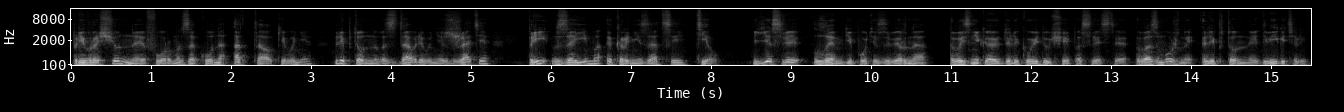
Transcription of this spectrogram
превращенная форма закона отталкивания, лептонного сдавливания, сжатия при взаимоэкранизации тел. Если Лэм-гипотеза верна, возникают далеко идущие последствия. Возможны лептонные двигатели,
